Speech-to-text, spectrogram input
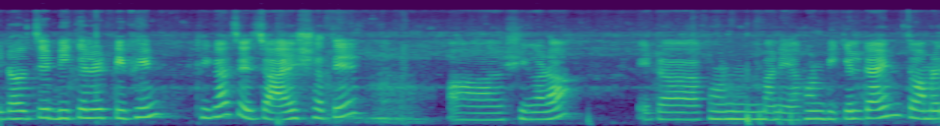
এটা হচ্ছে বিকেলের টিফিন, ঠিক আছে? চায়ের সাথে সিঙ্গারা। এটা এখন মানে এখন বিকেল টাইম, তো আমরা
